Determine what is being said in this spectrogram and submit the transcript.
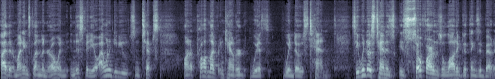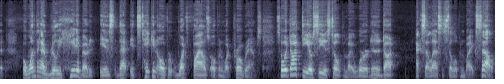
Hi there, my name is Glenn Monroe and in this video I want to give you some tips on a problem I've encountered with Windows 10. See Windows 10 is, is so far there's a lot of good things about it but one thing I really hate about it is that it's taken over what files open what programs. So a .doc is still open by Word and a .xls is still open by Excel.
